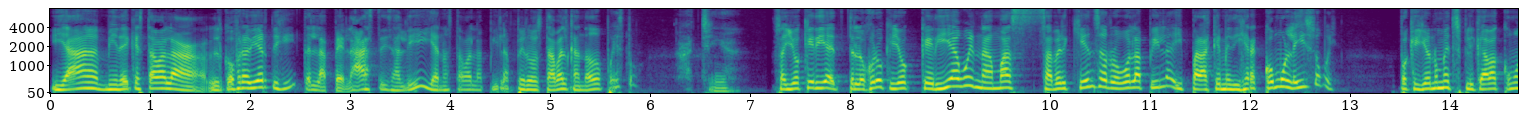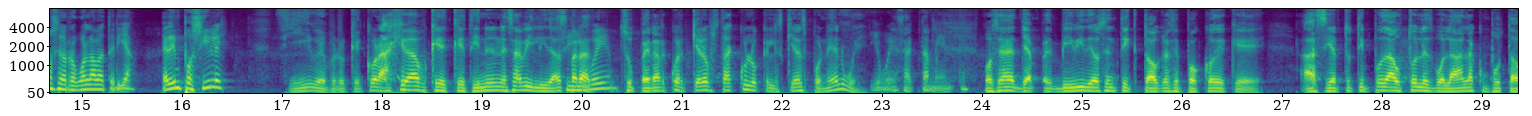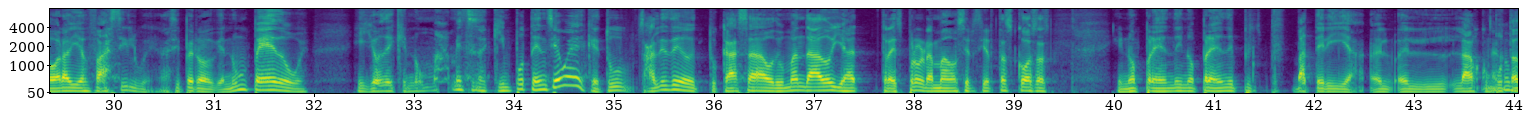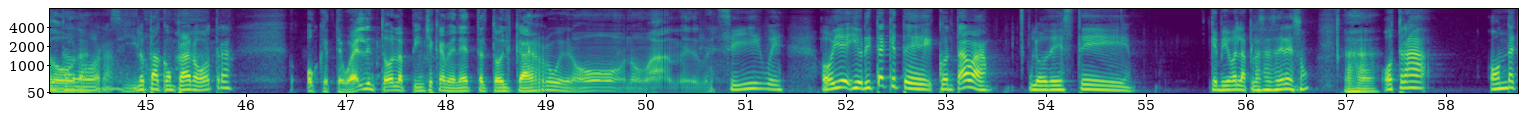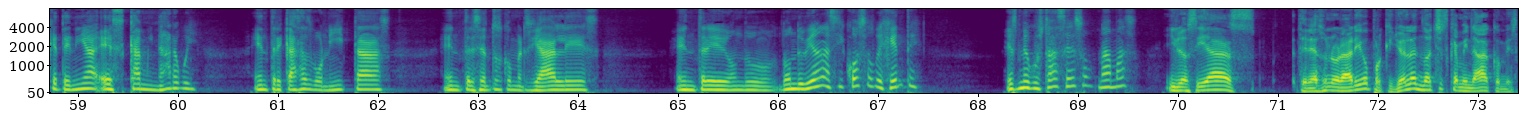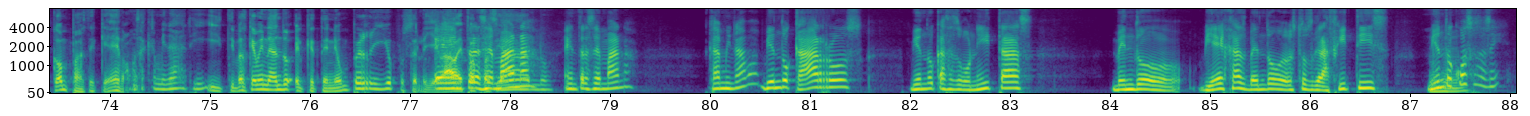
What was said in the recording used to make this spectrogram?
Y ya miré que estaba la- el cofre abierto y dije, te la pelaste y salí y ya no estaba la pila, pero estaba el candado puesto. Ah, chinga. O sea, yo quería, te lo juro que yo quería, güey, nada más saber quién se robó la pila y para que me dijera cómo le hizo, güey. Porque yo no me explicaba cómo se robó la batería. Era imposible. Sí, güey, pero qué coraje que, que tienen esa habilidad Sí, para güey. superar cualquier obstáculo que les quieras poner, güey. Y, güey, exactamente. O sea, ya eh, vi videos en TikTok hace poco de que a cierto tipo de autos les volaban la computadora bien fácil, güey. Así, pero en un pedo, güey. Y yo de que no mames, es aquí impotencia, güey. Que tú sales de tu casa o de un mandado y ya traes programado hacer ciertas cosas. Y no prende y no prende. pues, pues, batería, el, el- la La computadora. Sí, no para comprar otra. O que te vuelen toda la pinche camioneta, todo el carro, güey. No, no mames, güey. Sí, güey. Oye, y ahorita que te contaba lo de este que me iba a la Plaza a hacer eso, Ajá. Otra, onda que tenía es caminar, güey. Entre casas bonitas, entre centros comerciales, entre donde, donde hubieran así cosas, güey, gente. Es, me gustaba hacer eso, nada más. ¿Y lo hacías, tenías un horario? Porque yo en las noches caminaba con mis compas, de que, eh, vamos a caminar. Y, te ibas caminando, el que tenía un perrillo, pues se lo llevaba. Entre semana, entre semana. Caminaba, viendo carros, viendo casas bonitas, viendo viejas, viendo estos grafitis, viendo cosas así.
